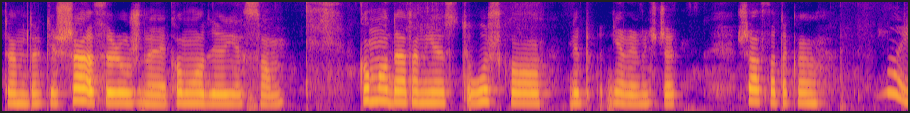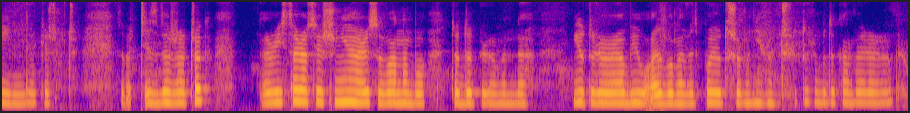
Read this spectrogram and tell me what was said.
Tam takie szafy różne, komody jest, są. Komoda, tam jest łóżko, nie, wiem, jeszcze szafa taka, no i inne takie rzeczy. Zobaczcie, zdarzaczek. Restauracja jeszcze nie narysowana, bo to dopiero będę jutro robił, albo nawet pojutrze, bo nie wiem, czy jutro będę kamerę robił.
